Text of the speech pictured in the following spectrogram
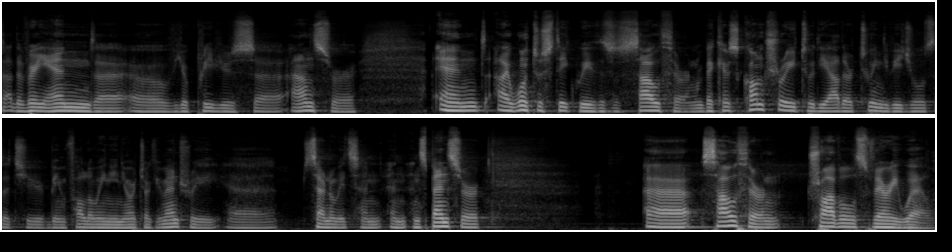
at the very end uh, of your previous uh, answer. And I want to stick with Southern because, contrary to the other two individuals that you've been following in your documentary, uh, Cernovich and, and, and Spencer, uh, Southern travels very well.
